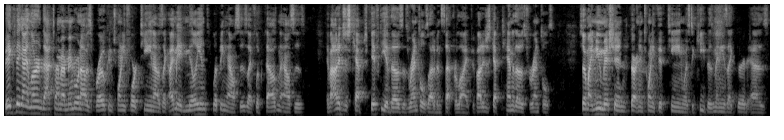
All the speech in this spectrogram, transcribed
Big thing I learned that time. I remember when I was broke in 2014, I was like, I made millions flipping houses. I flipped thousands of houses. If I'd have just kept 50 of those as rentals, I'd have been set for life. If I'd have just kept 10 of those for rentals, so my new mission starting in 2015 was to keep as many as I could as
